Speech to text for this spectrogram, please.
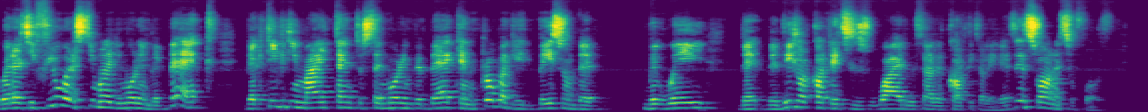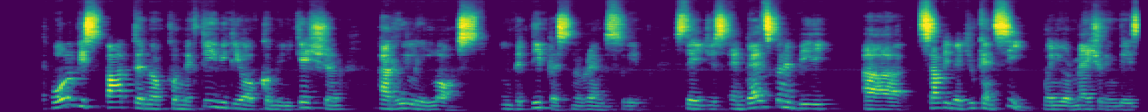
Whereas if you were stimulating more in the back, the activity might tend to stay more in the back and propagate based on the, the way the, the visual cortex is wired with other cortical areas, and so on and so forth. All these pattern of connectivity or communication are really lost in the deepest REM sleep stages, and that's going to be uh, something that you can see when you're measuring this.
